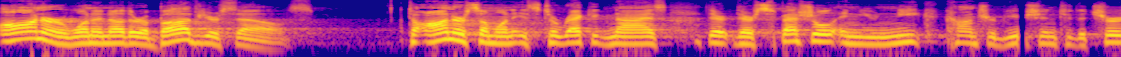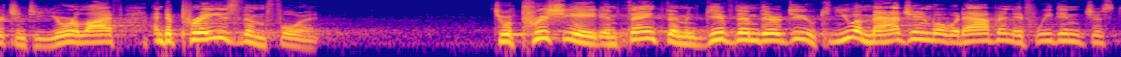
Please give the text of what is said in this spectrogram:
honor one another above yourselves. To honor someone is to recognize their, their special and unique contribution to the church and to your life and to praise them for it. To appreciate and thank them and give them their due. Can you imagine what would happen if we didn't just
